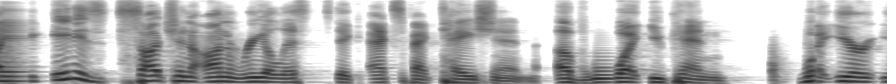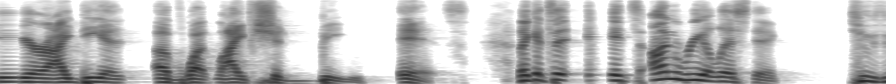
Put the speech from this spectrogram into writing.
like it is such an unrealistic expectation of what you can what your your idea of what life should be is. Like it's a, it's unrealistic to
